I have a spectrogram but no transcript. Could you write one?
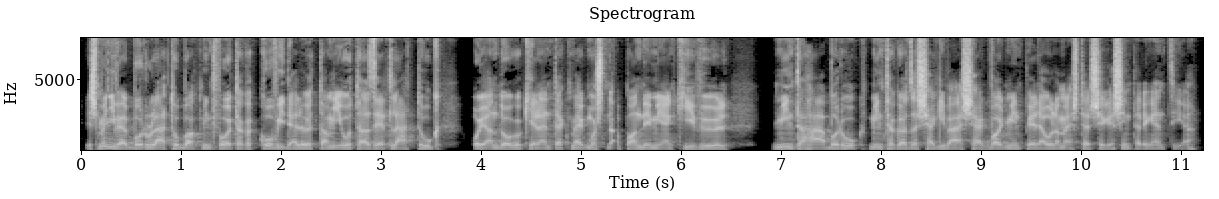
és mennyivel borulátóbbak, mint voltak a Covid előtt, amióta azért láttuk, olyan dolgok jelentek meg most a pandémián kívül, mint a háborúk, mint a gazdasági válság, vagy mint például a mesterséges intelligencia.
